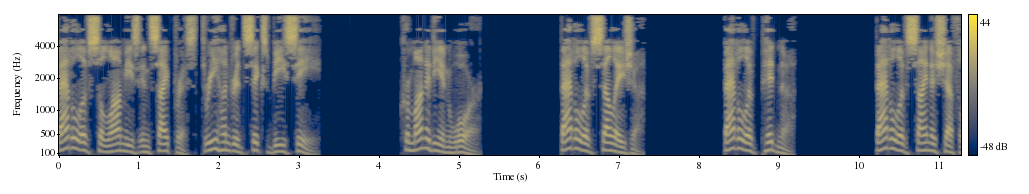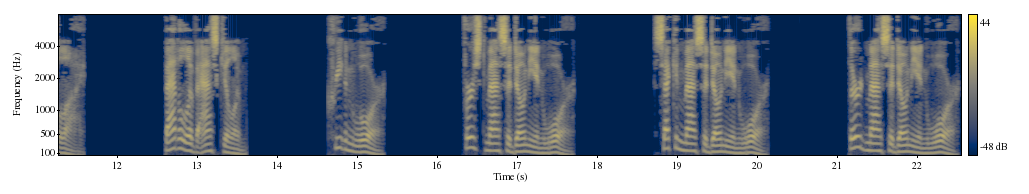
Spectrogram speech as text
Battle of Salamis in Cyprus 306 BC Chremonidean War Battle of Sellasia Battle of Pydna Battle of Cynoscephalae Battle of Asculum Cretan War First Macedonian War Second Macedonian War. Third Macedonian War.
